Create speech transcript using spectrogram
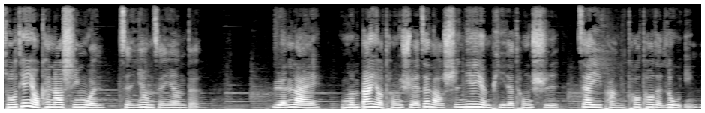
昨天有看到新闻，怎样怎样的。原来我们班有同学在老师捏眼皮的同时，在一旁偷偷的录影。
